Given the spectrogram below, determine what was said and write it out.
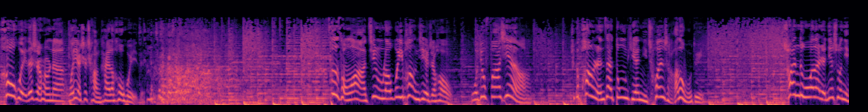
后悔的时候呢，我也是敞开了后悔的。从啊进入了微胖界之后，我就发现啊，这个胖人在冬天你穿啥都不对，穿多了人家说你，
